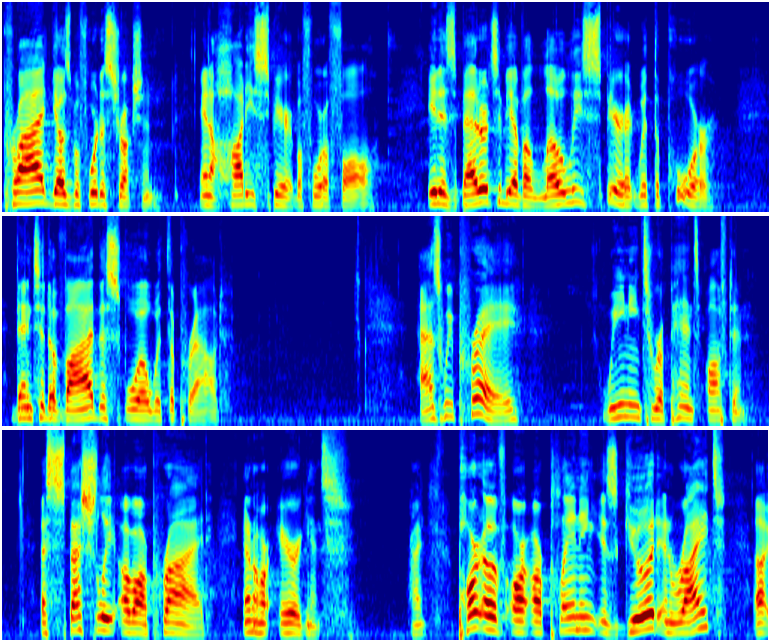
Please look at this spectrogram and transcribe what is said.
Pride goes before destruction, and a haughty spirit before a fall. It is better to be of a lowly spirit with the poor than to divide the spoil with the proud. As we pray, we need to repent often, especially of our pride and our arrogance. Right? Part of our, our planning is good and right. Uh,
